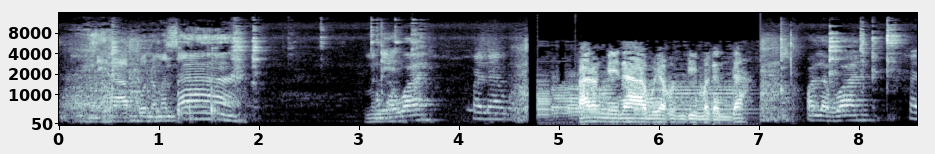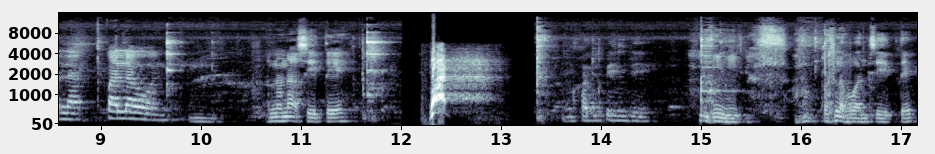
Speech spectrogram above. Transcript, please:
Manihapon naman ta. Palawan. Palawan. Parang may naamoy ako hindi maganda. Palawan. Pala, Palawan. ano na city? Makadepende. Palawan City.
